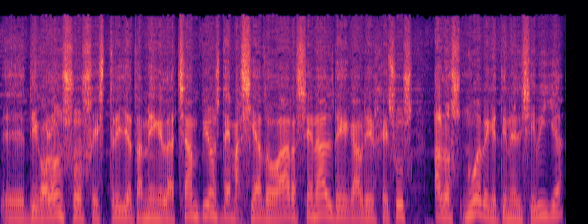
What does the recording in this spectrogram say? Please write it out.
Eh, Diego Alonso se estrella también en la Champions, demasiado Arsenal de Gabriel Jesús a los nueve que tiene el Sevilla.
